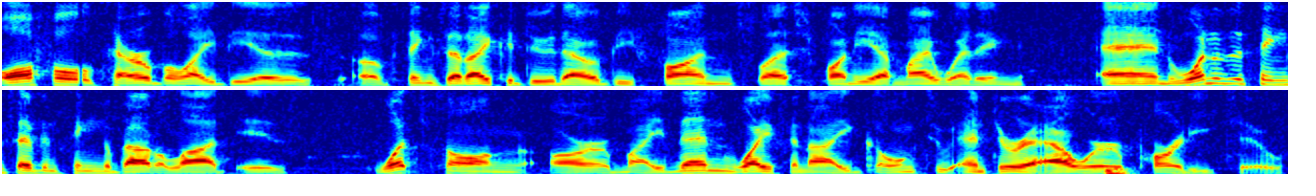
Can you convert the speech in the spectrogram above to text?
awful, terrible ideas of things that I could do that would be fun slash funny at my wedding. And one of the things I've been thinking about a lot is what song are my then wife and I going to enter our hmm. party to?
